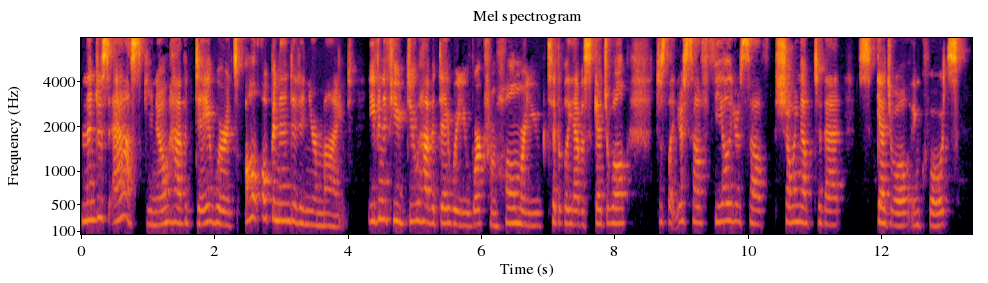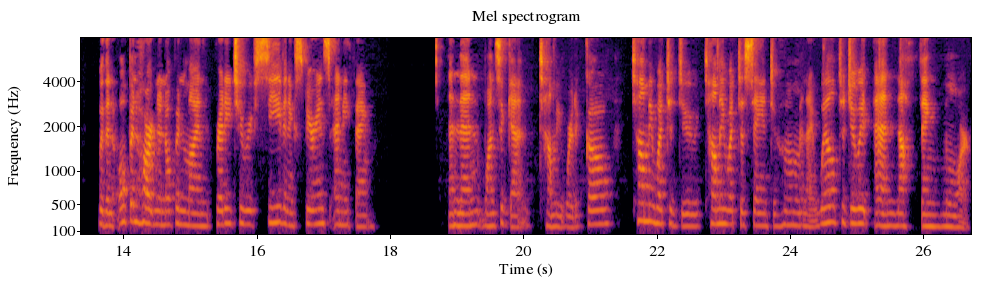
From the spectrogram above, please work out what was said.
And then just ask, you know, have a day where it's all open-ended in your mind. Even if you do have a day where you work from home or you typically have a schedule, just let yourself feel yourself showing up to that schedule in quotes with an open heart and an open mind, ready to receive and experience anything. And then once again, tell me where to go, tell me what to do, tell me what to say and to whom, and I will to do it and nothing more.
